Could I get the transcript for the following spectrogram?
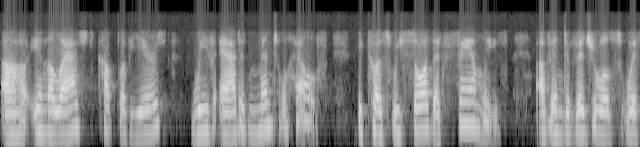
Uh, in the last couple of years, we've added mental health because we saw that families of individuals with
